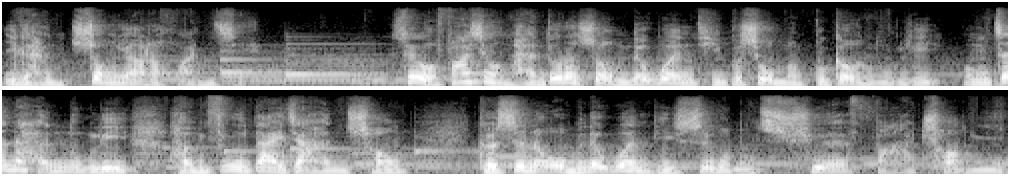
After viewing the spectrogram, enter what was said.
一个很重要的环节。所以我发现，我们很多的时候，我们的问题不是我们不够努力，我们真的很努力，很付代价，很冲。可是呢，我们的问题是我们缺乏创意。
